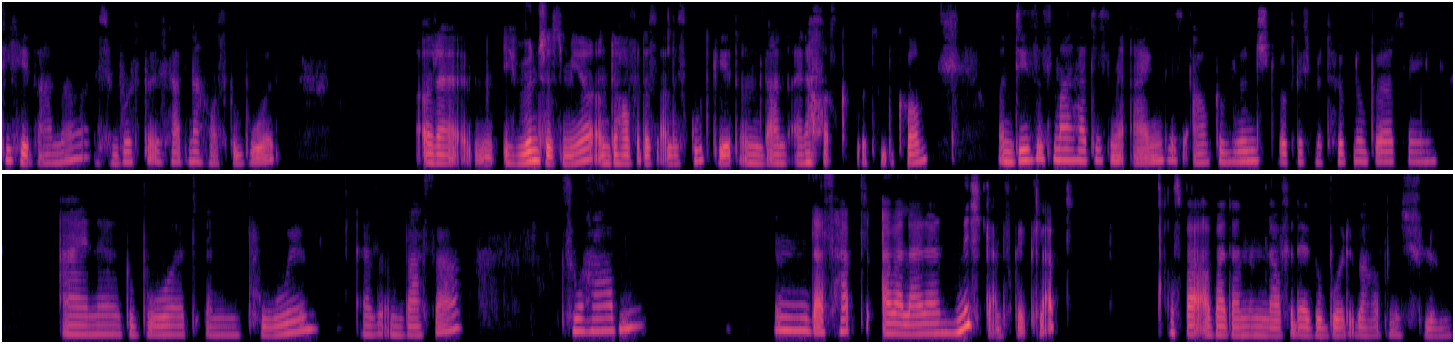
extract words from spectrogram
die Hebamme. Ich wusste, ich habe eine Hausgeburt. Oder ich wünsche es mir und hoffe, dass alles gut geht, um dann eine Hausgeburt zu bekommen. Und dieses Mal hatte ich mir eigentlich auch gewünscht, wirklich mit Hypnobirthing eine Geburt im Pool, also im Wasser zu haben. Hm, das hat aber leider nicht ganz geklappt. Das war aber dann im Laufe der Geburt überhaupt nicht schlimm,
